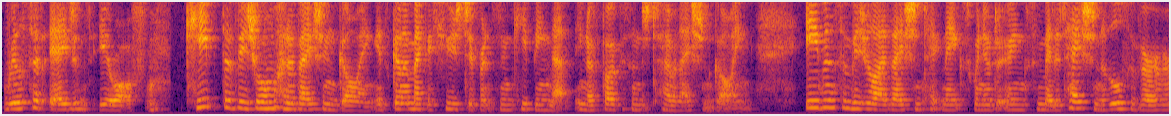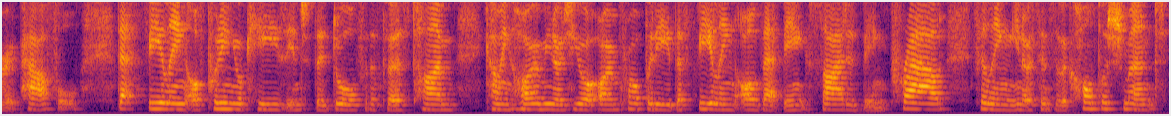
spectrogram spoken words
real estate agents' ear off. Keep the visual motivation going. It's going to make a huge difference in keeping that, you know, focus and determination going. Even some visualization techniques when you're doing some meditation is also very, very powerful. That feeling of putting your keys into the door for the first time, coming home, you know, to your own property, the feeling of that being excited, being proud, feeling, you know, a sense of accomplishment,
